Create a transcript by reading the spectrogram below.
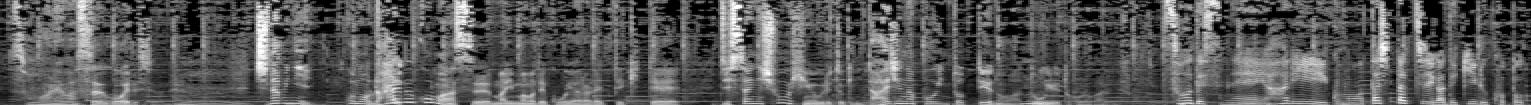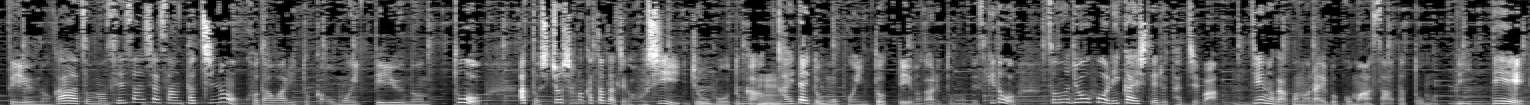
それはすごいですよね。うん、ちなみに、このライブコマース、はい、まあ今までこうやられてきて、実際に商品を売るときに大事なポイントっていうのはどういうところがあるんですか、うん、そうですね。やはり、この私たちができることっていうのが、その生産者さんたちのこだわりとか思いっていうのと、あと視聴者の方たちが欲しい情報とか、買いたいと思うポイントっていうのがあると思うんですけど、その両方を理解している立場っていうのがこのライブコマーサーだと思っていて、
